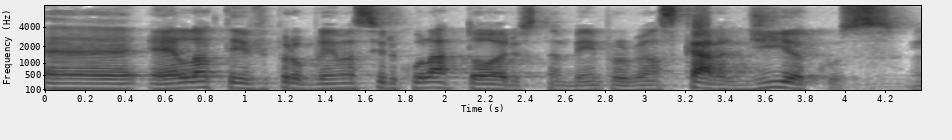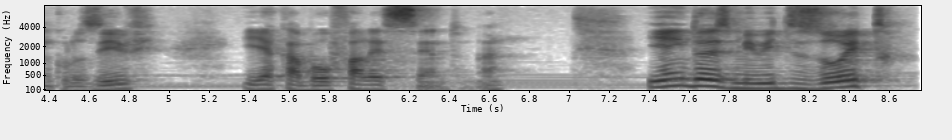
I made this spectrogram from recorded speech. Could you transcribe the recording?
é, ela teve problemas circulatórios também, problemas cardíacos, inclusive, e acabou falecendo. Né? E em 2018,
